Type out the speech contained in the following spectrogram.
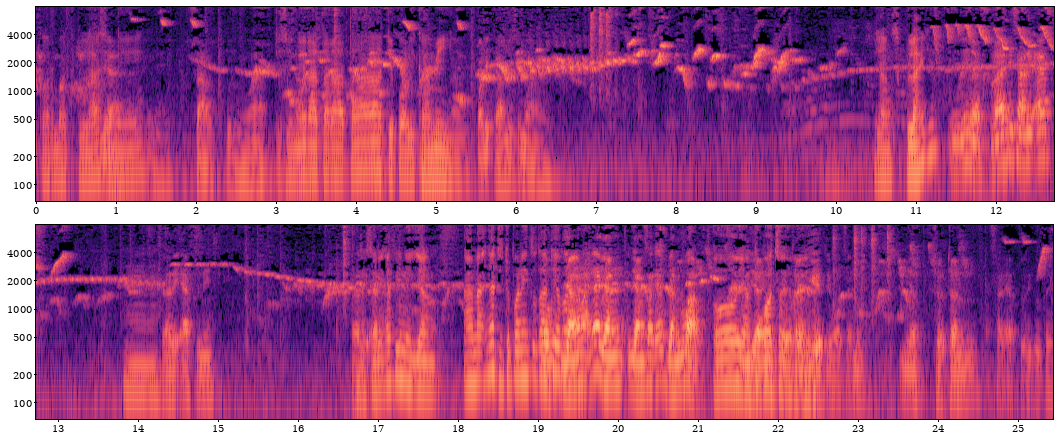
ekor 14 ya, ini ini besar di sini rata-rata di poligami nah, poligami semua yang sebelah ini? Ini ya sebelah ini sari F. Hmm. sari F ini. Yang seri F ini yang anaknya di depan itu Oh, tadi apa? yang anaknya yang yang sari F yang luar. Oh, yang di Iya, pojok ini ya, Pak, ya? Iya, di pojok ini. Ini Jordan sari F berikutnya.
